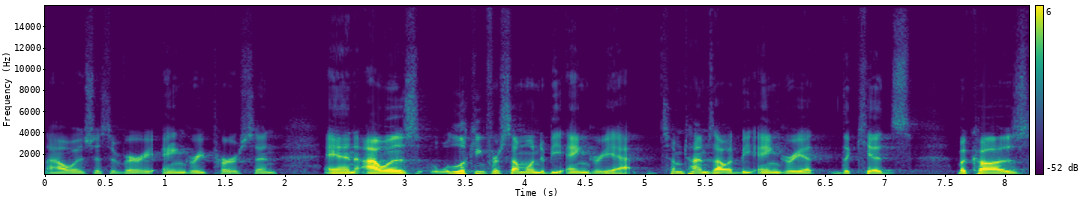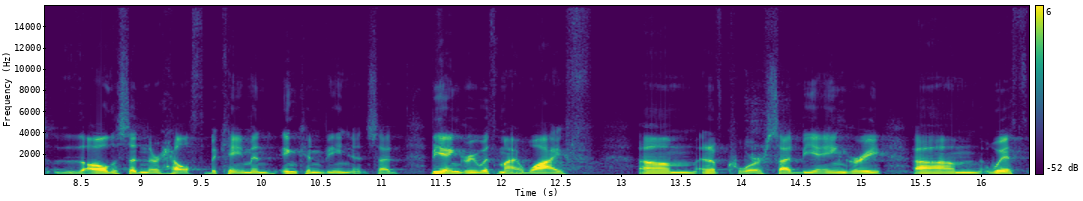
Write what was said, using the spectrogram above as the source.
i was just a very angry person and I was looking for someone to be angry at. Sometimes I would be angry at the kids because all of a sudden their health became an inconvenience. I'd be angry with my wife. Um, and of course, I'd be angry um, with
